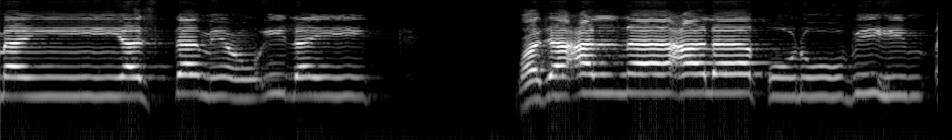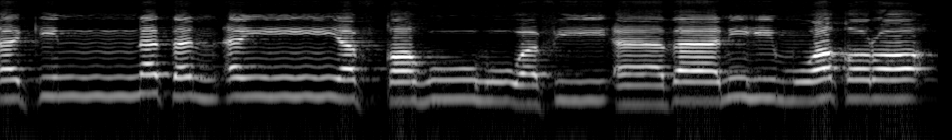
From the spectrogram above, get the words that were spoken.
من يستمع إليك وَجَعَلْنَا عَلَى قُلُوبِهِمْ أَكِنَّةً أَن يَفْقَهُوهُ وَفِي آذَانِهِمْ وَقْرًا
